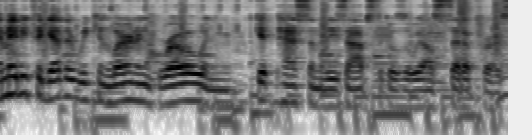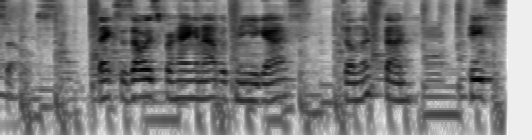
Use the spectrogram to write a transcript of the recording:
And maybe together we can learn and grow and get past some of these obstacles that we all set up for ourselves. Thanks as always for hanging out with me, you guys. Till next time, peace.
